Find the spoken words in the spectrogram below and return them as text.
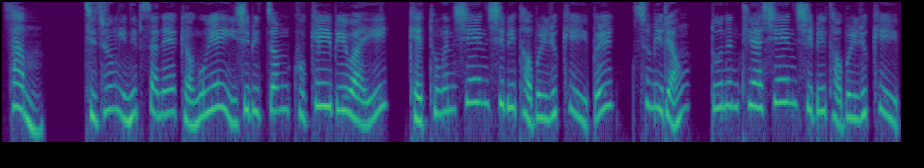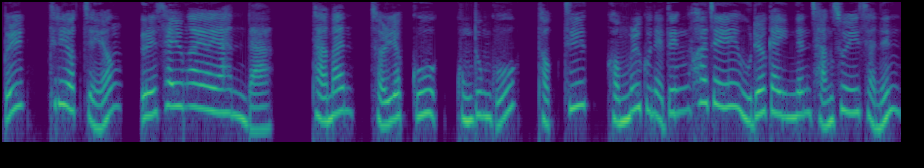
3. 지중 인입선의 경우에 22.9kby 개통은 CN12W 케이블, 수미령 또는 티아 CN12W 케이블, 트리역제형을 사용하여야 한다. 다만 전력구, 공동구, 덕트, 건물군해 등 화재의 우려가 있는 장소에서는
